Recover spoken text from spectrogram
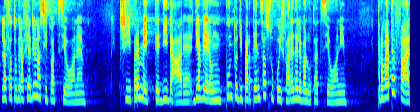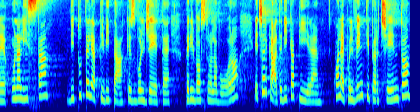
la fotografia di una situazione, ci permette di, dare, di avere un punto di partenza su cui fare delle valutazioni. Provate a fare una lista di tutte le attività che svolgete per il vostro lavoro e cercate di capire qual è quel 20%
